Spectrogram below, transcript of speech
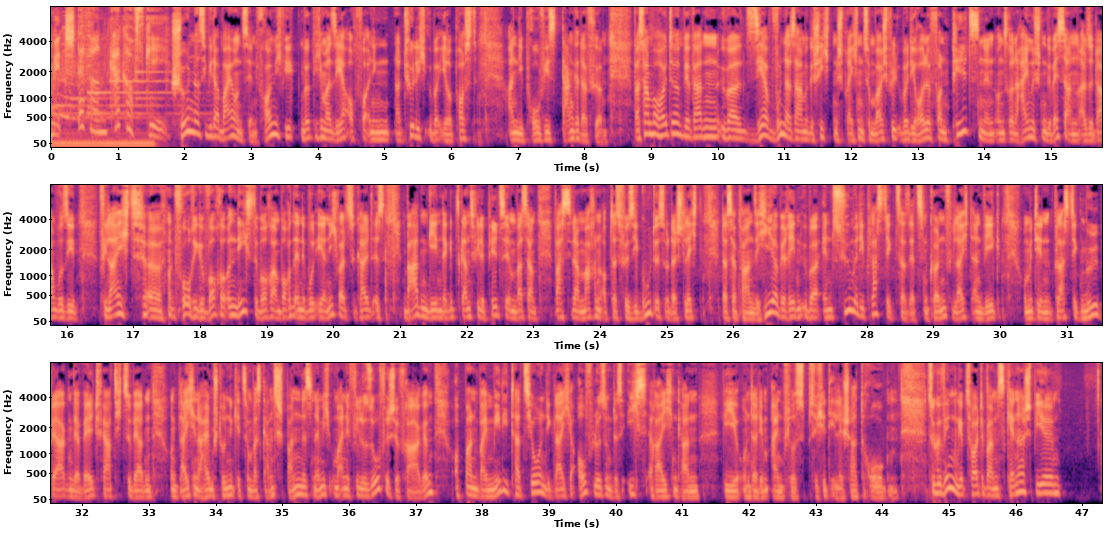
Mit Stefan Karkowski. Schön, dass Sie wieder bei uns sind. Freue mich wirklich immer sehr, auch vor allen Dingen natürlich über Ihre Post an die Profis. Danke dafür. Was haben wir heute? Wir werden über sehr wundersame Geschichten sprechen, zum Beispiel über die Rolle von Pilzen in unseren heimischen Gewässern, also da, wo sie vielleicht äh, vorige Woche und nächste Woche am Wochenende wohl eher nicht, weil es zu kalt ist, baden gehen. Da gibt es ganz viele Pilze im Wasser. Was sie da machen, ob das für sie gut ist oder schlecht, das erfahren Sie hier. Wir reden über Enzyme, die Plastik zersetzen können. Vielleicht ein Weg Weg, um mit den Plastikmüllbergen der Welt fertig zu werden. Und gleich in einer halben Stunde geht es um was ganz Spannendes, nämlich um eine philosophische Frage, ob man bei Meditation die gleiche Auflösung des Ichs erreichen kann wie unter dem Einfluss psychedelischer Drogen. Zu gewinnen gibt es heute beim Scannerspiel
